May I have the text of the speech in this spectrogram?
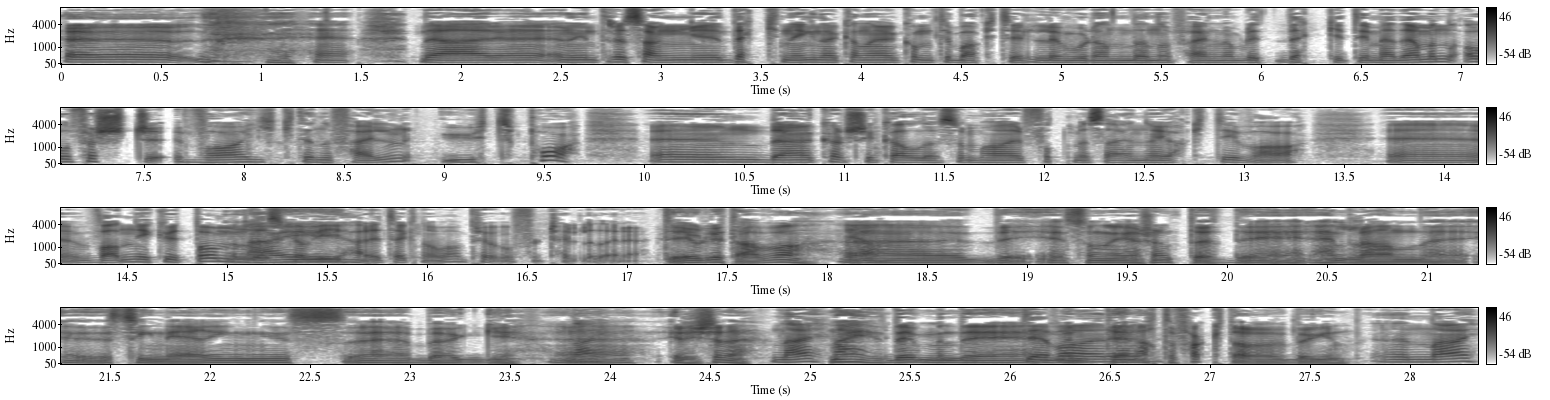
Det er eh, en interessant dekning. Da kan jeg komme tilbake til hvordan denne feilen har blitt dekket i media. Men aller først, hva gikk denne feilen ut på? Eh, Det er kanskje ikke alle som har fått med seg nøyaktig hva, eh, hva den gikk ut på, men det skal vi her i Teknova prøve å fortelle dere. Det er jo litt ava. Ja. Eh, det sånn jeg har skjønt det, det er en eller annen signeringsbug. Nei. Er det ikke det? Nei. Nei, det, men, det, Det var, men det er en artefakt av buggen. Eh, Nei.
